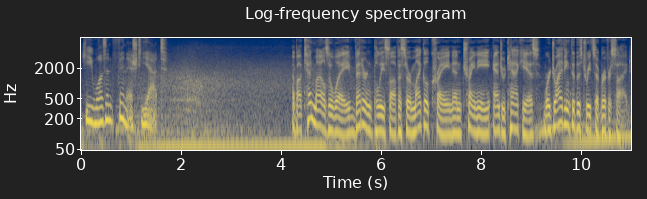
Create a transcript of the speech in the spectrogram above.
He wasn't finished yet. About 10 miles away, veteran police officer Michael Crain and trainee Andrew Tachias were driving through the streets of Riverside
